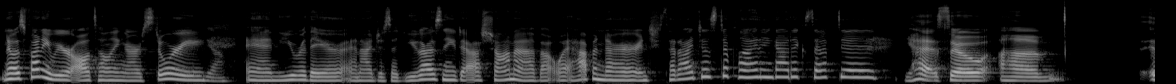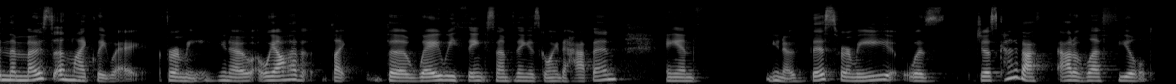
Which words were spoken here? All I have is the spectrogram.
And it was funny. We were all telling our story, Yeah. and you were there. And I just said, You guys need to ask Shauna about what happened to her. And she said, I just applied and got accepted. Yeah. So, um, in the most unlikely way for me, you know, we all have like the way we think something is going to happen. And, you know, this for me was just kind of off- out of left field.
